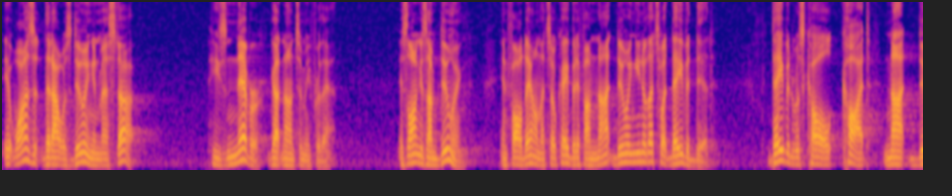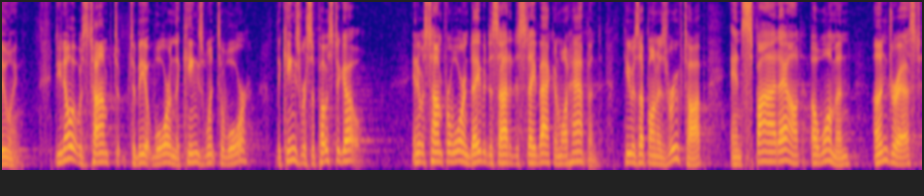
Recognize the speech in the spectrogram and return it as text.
It wasn't that I was doing and messed up. He's never gotten on to me for that. As long as I'm doing and fall down, that's okay. But if I'm not doing, you know, that's what David did. David was called, caught not doing. Do you know it was time to, to be at war and the kings went to war? The kings were supposed to go. And it was time for war, and David decided to stay back. And what happened? He was up on his rooftop and spied out a woman undressed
